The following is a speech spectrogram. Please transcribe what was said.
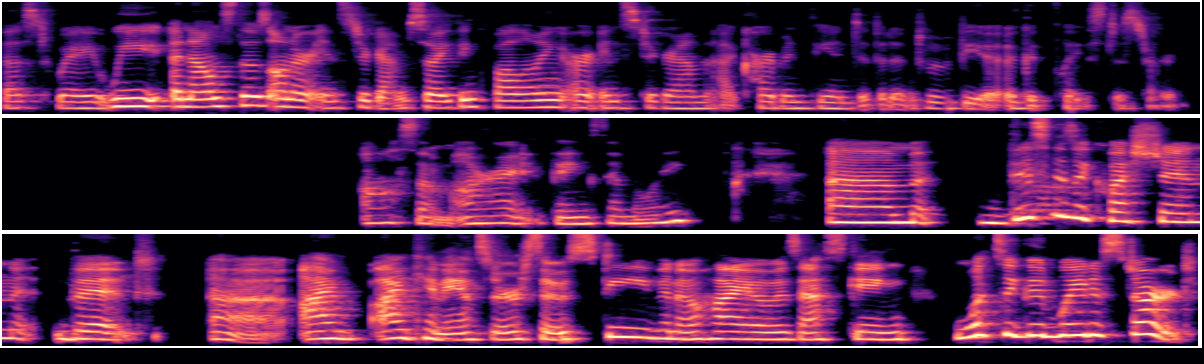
best way. We announce those on our Instagram. So I think following our Instagram at Carbon Fee and Dividend would be a good place to start. Awesome. All right. Thanks, Emily. Um, this is a question that uh, I I can answer. So Steve in Ohio is asking, "What's a good way to start?"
